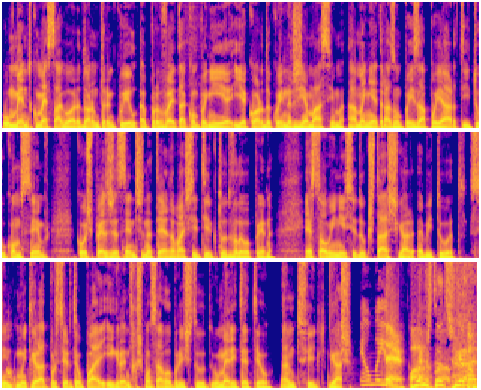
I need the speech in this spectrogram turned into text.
O momento começa agora. Dorme tranquilo, aproveita a companhia e acorda com a energia máxima. Amanhã traz um país a apoiar-te e tu, como sempre, com os pés jacentes na terra, vais sentir que tudo valeu a pena. É só o início do que está a chegar. Habitua-te. Sinto muito grato por ser teu pai e grande responsável por isto tudo. O mérito é teu. Amo-te, filho. Gacho. É o maior. É, pá, Vamos todos chorar.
